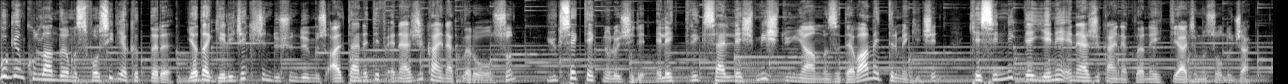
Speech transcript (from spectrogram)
Bugün kullandığımız fosil yakıtları ya da gelecek için düşündüğümüz alternatif enerji kaynakları olsun, yüksek teknolojili, elektrikselleşmiş dünyamızı devam ettirmek için kesinlikle yeni enerji kaynaklarına ihtiyacımız olacak.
